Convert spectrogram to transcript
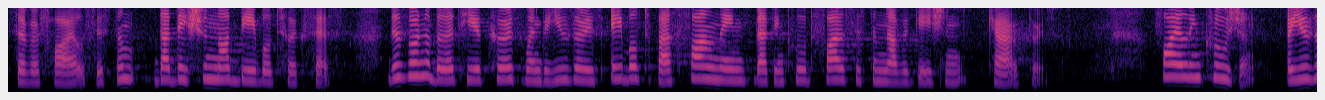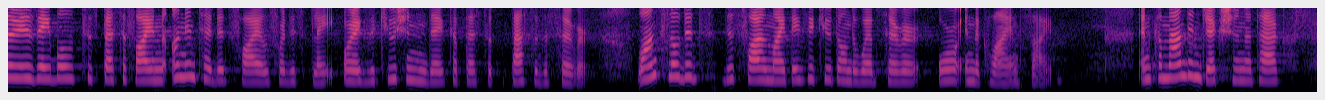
server file system that they should not be able to access. This vulnerability occurs when the user is able to pass file names that include file system navigation characters. File inclusion. A user is able to specify an unintended file for display or execution in data passed to, the server. Once loaded, this file might execute on the web server or in the client side. And command injection attacks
